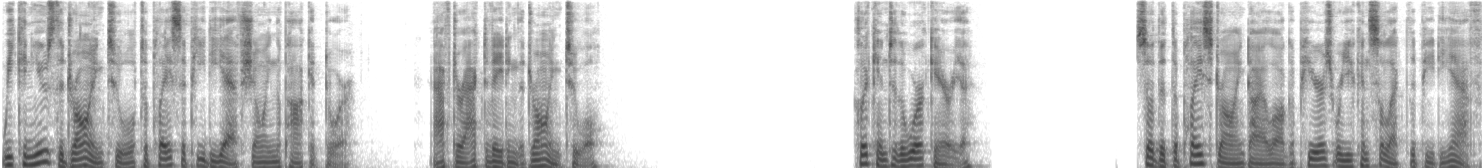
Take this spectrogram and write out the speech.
We can use the Drawing tool to place a PDF showing the pocket door. After activating the Drawing tool, click into the Work area so that the Place Drawing dialog appears where you can select the PDF.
